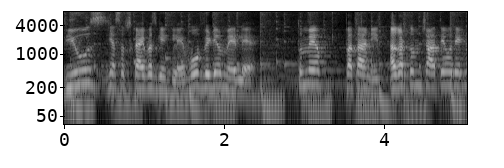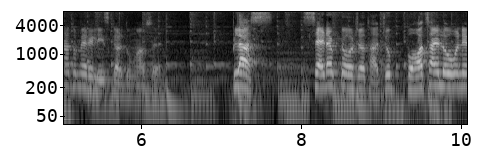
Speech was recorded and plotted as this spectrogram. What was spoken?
व्यूज़ या सब्सक्राइबर्स के लिए। वो वीडियो मेरे लिए है। तो मैं पता नहीं अगर तुम चाहते हो देखना तो मैं रिलीज़ कर दूँगा उसे। प्लस सेटअप टोर जो था जो बहुत सारे लोगों ने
